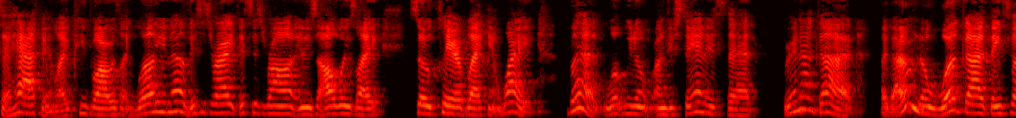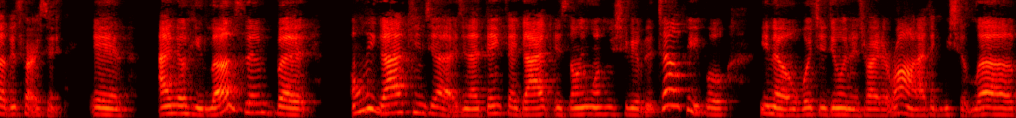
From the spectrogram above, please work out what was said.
to happen. Like people are always like, well, you know, this is right, this is wrong. And it's always like so clear, black and white. But what we don't understand is that we're not God. Like, I don't know what God thinks about this person. And I know he loves them, but only God can judge. And I think that God is the only one who should be able to tell people, you know, what you're doing is right or wrong. I think we should love.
